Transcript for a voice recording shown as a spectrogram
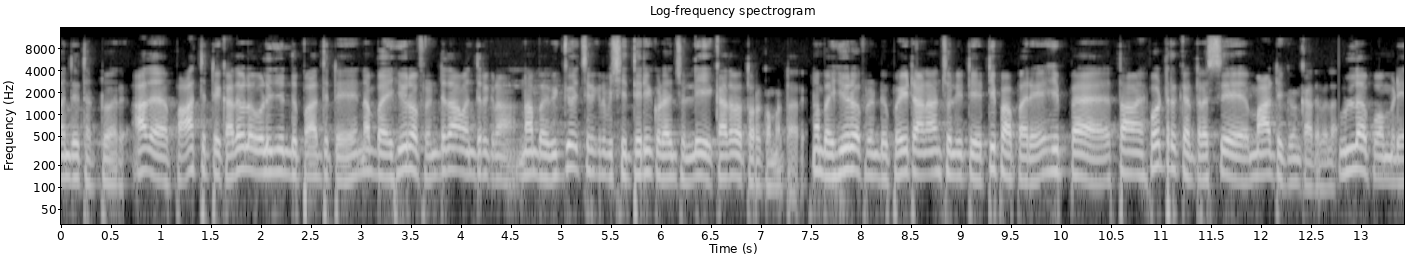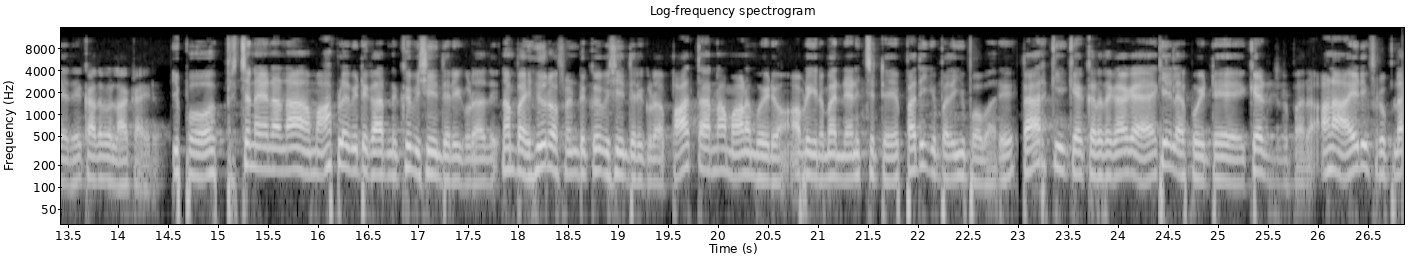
வந்து தட்டுவார். அதை பார்த்துட்டு கதவுல ஒளிஞ்சிருந்து பார்த்துட்டு நம்ம ஹீரோ ஃப்ரெண்டு தான் வந்திருக்கிறான். நம்ம விக்க வச்சிருக்கிற விஷயம் தெரியக்கூடாதுன்னு சொல்லி கதவை திறக்க மாட்டார். நம்ம ஹீரோ ஃப்ரெண்டு போயிட்டானான்னு சொல்லிட்டு எட்டி பார்ப்பாரு. இப்போ தான் போட்டிருக்க ட்ரெஸ்ஸு மாட்டிக்கும் கதவுல. உள்ளே போக முடியாது. கதவு லாக் ஆயிடும். இப்போ பிரச்சனை என்னன்னா மாப்பிள்ளை வீட்டுக்காரனுக்கு விஷயம் தெரியக்கூடாது. நம்ம ஹீரோ ஃப்ரெண்டுக்கு விஷயம் தெரியக்கூடாது. பார்த்தாருன்னா மானம் போயிடும் அப்படிங்கிற மாதிரி நினைச்சிட்டு பதுங்கி பதுங்கி போவார். பேர்கி கேட்கறதுக்காக கீழே போயிட்டு கேட்டுட்டு இருப்பாரு. ஆனா ஐடி ப்ரூஃப்ல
